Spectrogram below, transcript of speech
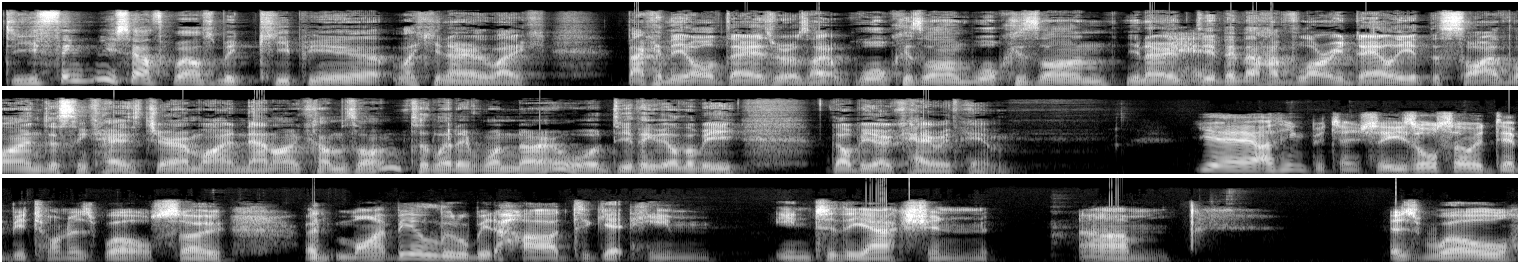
do you think New South Wales will be keeping it like you know like back in the old days where it was like Walker's on, Walker's on. You know, Yeah. do you think they'll have Laurie Daley at the sideline just in case Jeremiah Nanai comes on to let everyone know, or do you think they'll be they'll be okay with him? Yeah, I think potentially. He's also a debutant as well, so it might be a little bit hard to get him into the action um, as well.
